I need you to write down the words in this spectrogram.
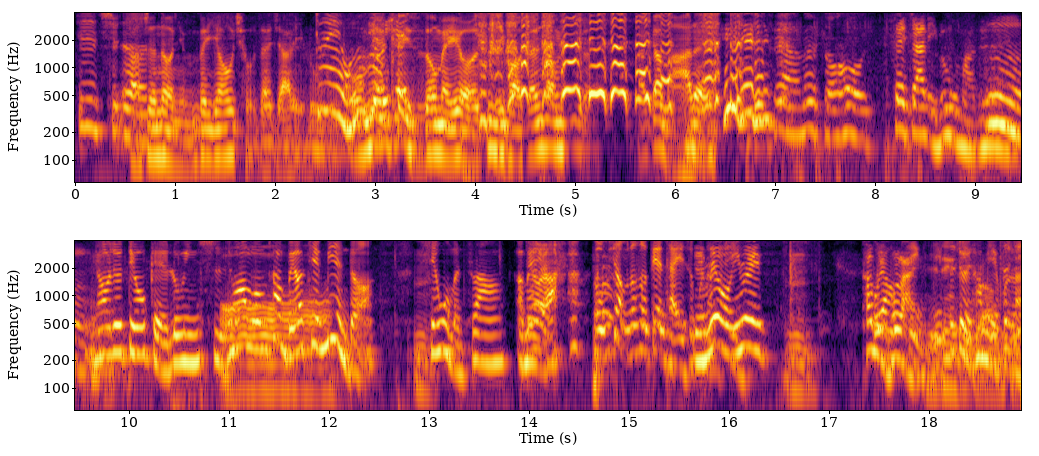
就是去呃，真的，你们被要求在家里录，对，我们连 case 都没有，自己跑山上去了，干嘛的？对啊，那时候在家里录嘛，对不对？嗯，然后就丢给录音室，说他们他们不要见面的，嫌我们脏啊，没有啦。我们像我们那时候电台也是也没有，因为嗯，他们也不来，你自己他们也自己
